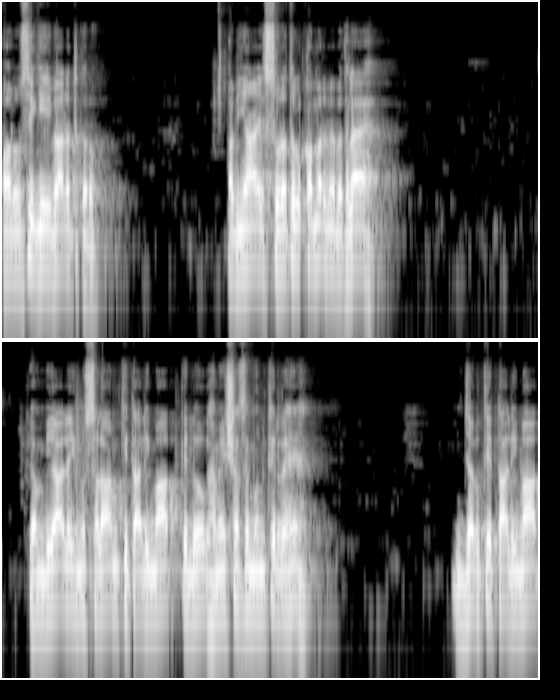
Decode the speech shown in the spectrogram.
اور اسی کی عبادت کرو۔ اب یہاں اس صورت القمر میں بتلایا ہے کہ امبیا علیہم السلام کی تعلیمات کے لوگ ہمیشہ سے منکر رہے ہیں۔ جبکہ تعلیمات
